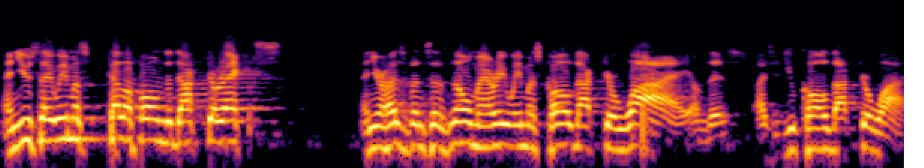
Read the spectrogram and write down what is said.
and you say we must telephone to Dr. X and your husband says, no, Mary, we must call Dr. Y on this. I said, you call Dr. Y.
